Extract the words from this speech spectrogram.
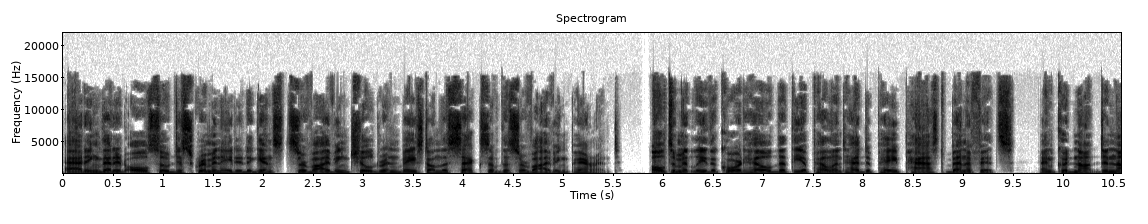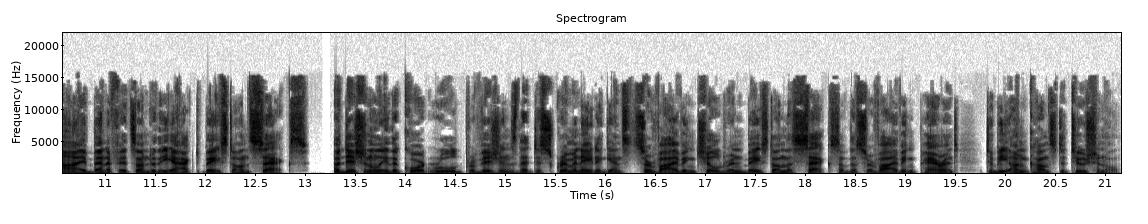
adding that it also discriminated against surviving children based on the sex of the surviving parent. Ultimately, the court held that the appellant had to pay past benefits and could not deny benefits under the Act based on sex. Additionally, the court ruled provisions that discriminate against surviving children based on the sex of the surviving parent to be unconstitutional.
